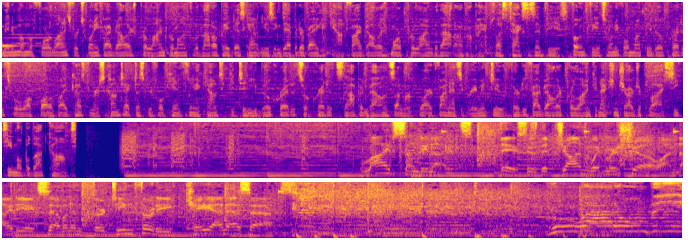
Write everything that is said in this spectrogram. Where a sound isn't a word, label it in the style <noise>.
Minimum of four lines for $25 per line per month with auto pay discount using debit or bank account. $5 more per line without auto pay, plus taxes and fees. Phone fee at 24 monthly bill credits for all well qualified customers. Contact us before canceling account to continue bill credits or credit stop and balance on required finance agreement due. $35 per line connection charge apply. Ctmobile.com. Live Sunday nights. This is the John Whitmer Show on 98.7 and 1330 KNSS. Oh,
